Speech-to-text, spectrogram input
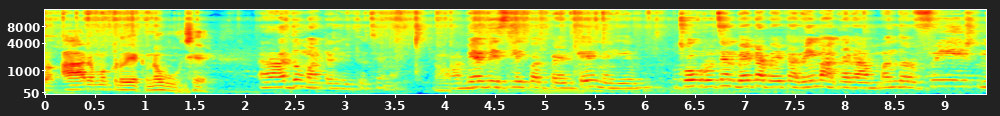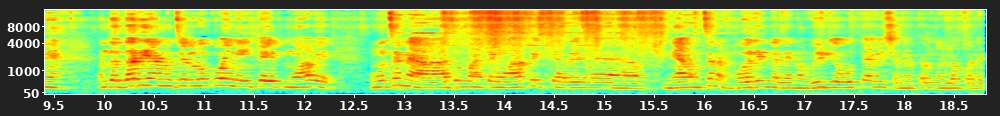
તો આ રમકડું એક નવું છે. આ આદુ માટે લીધું છે બેબી સ્લીપર પેડ કે ને એ છોકરું છે ને બેઠા બેઠા રીમા કરે આમ અંદર ફિશ ને અંદર દરિયાનું જે લુક હોય ને એ ટાઈપનું આવે. હું છે ને આ આદુ માટે હું આપીશ ત્યારે એને ત્યાં હું છે ને ભરીને એનો વીડિયો ઉતારીશ અને તમને લોકોને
